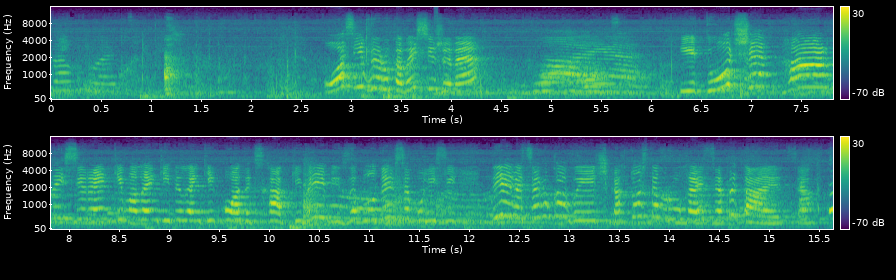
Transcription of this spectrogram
Проходь. Ось і в рукавичці живе. Буває. І тут ще гарний сіренький, маленький, біленький котик з хатки вибіг, заблудився по лісі, дивиться рукавичка, хтось там рухається, питається. Хто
